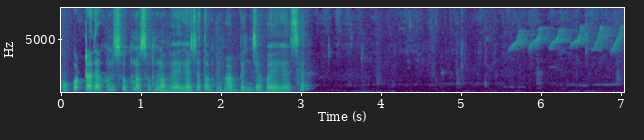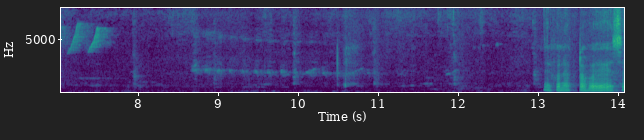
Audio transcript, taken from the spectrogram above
উপরটা দেখুন শুকনো শুকনো হয়ে গেছে, তখন ভাববেন যে হয়ে গেছে। এখন একটা হয়ে গেছে।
